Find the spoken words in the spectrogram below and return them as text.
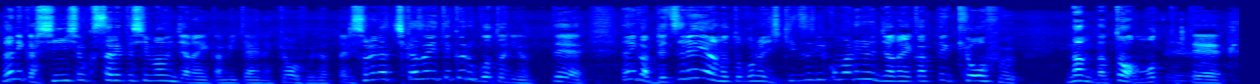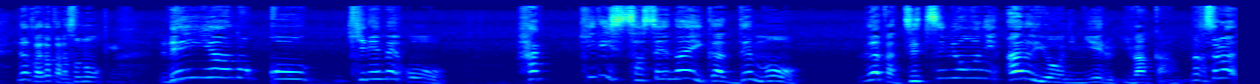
何か侵食されてしまうんじゃないかみたいな恐怖だったり、それが近づいてくることによって、何か別レイヤーのところに引きずり込まれるんじゃないかっていう恐怖なんだとは思ってて、なんかだからその、レイヤーのこう、切れ目を、はっきりさせないが、でも、なんか絶妙にあるように見える違和感。なんかそれは、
